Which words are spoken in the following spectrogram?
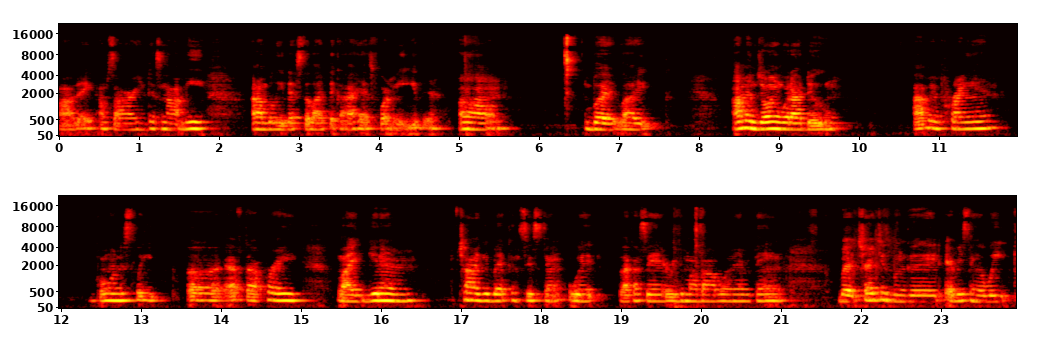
all day. I'm sorry, that's not me. I don't believe that's the life that God has for me either. Um, but like, I'm enjoying what I do. I've been praying, going to sleep. Uh, after I pray, like getting, trying to get back consistent with, like I said, reading my Bible and everything. But church has been good every single week.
